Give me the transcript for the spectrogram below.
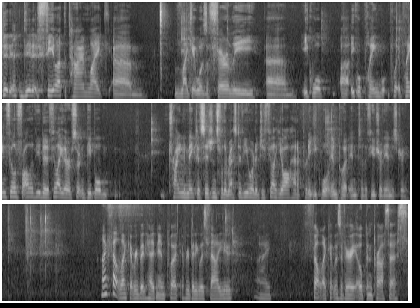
Did it, did it feel at the time like um, like it was a fairly um, equal uh, equal playing playing field for all of you? Did it feel like there were certain people trying to make decisions for the rest of you, or did you feel like you all had a pretty equal input into the future of the industry? I felt like everybody had an input. Everybody was valued. I felt like it was a very open process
